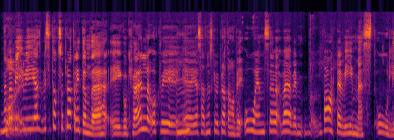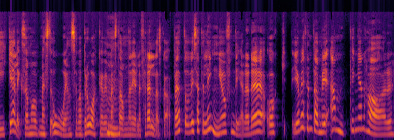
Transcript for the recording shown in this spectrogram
Nej, men vi, vi, vi satt också och pratade lite om det igår kväll och vi, mm. eh, jag sa att nu ska vi prata om vad vi är oense, vad är vi, vart är vi mest olika liksom och mest oense, vad bråkar vi mm. mest om när det gäller föräldraskapet? Och vi satt länge och funderade och jag vet inte om vi antingen har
